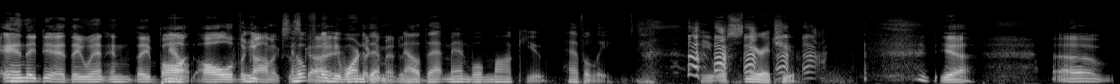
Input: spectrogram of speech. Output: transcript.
And they did. They went and they bought Now, all of the He- comics. This hopefully, guy he warned them. recommended. Now that man will mock you heavily. he will sneer at you yeah. Um,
